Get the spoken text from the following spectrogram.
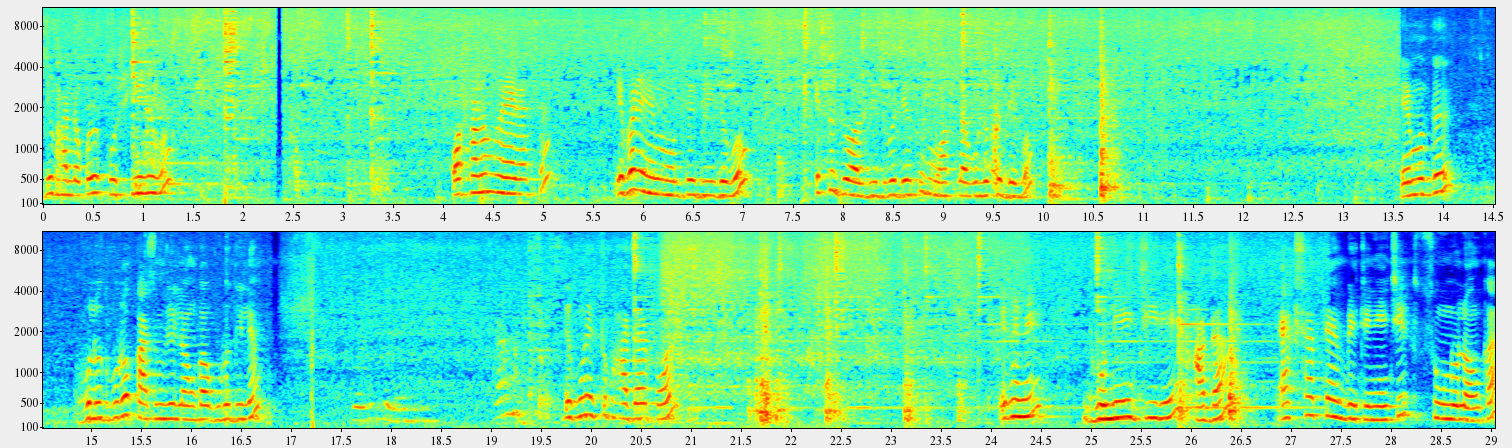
দিয়ে ভালো করে কষিয়ে নেব। কষানো হয়ে গেছে। এবার এর মধ্যে দিয়ে দেবো একটু জল দিয়ে দেবো, যেহেতু মশলাগুলোকে দেবো। এর মধ্যে হলুদ গুঁড়ো, কাশ্মীরি লঙ্কা গুঁড়ো দিলাম। দেখুন একটু ভাজার পর। এখানে ধনে, জিরে, আদা একসাথে আমি বেটে নিয়েছি, শুকনো লঙ্কা।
